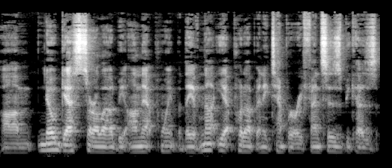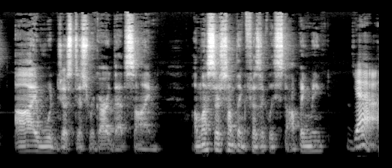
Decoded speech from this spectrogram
Um, no guests are allowed beyond that point, but they have not yet put up any temporary fences because I would just disregard that sign. Unless there's something physically stopping me, Yeah.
